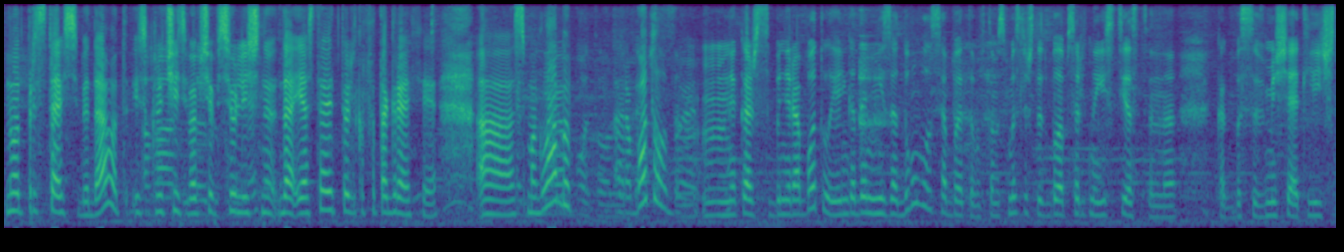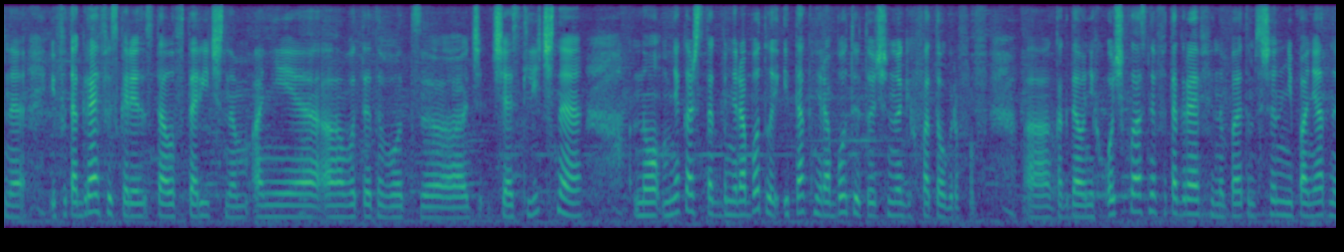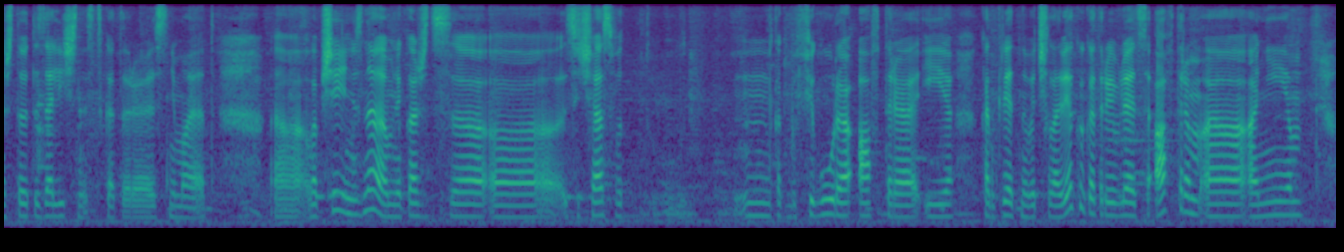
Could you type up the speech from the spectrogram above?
ну вот представь себе, да, вот исключить ага, вообще всю личную, да, и оставить только фотографии. А, смогла бы... Работала, мне работала кажется. бы? Мне кажется, бы не работала. Я никогда не задумывалась об этом, в том смысле, что это было абсолютно естественно, как бы совмещать личное. И фотография скорее стала вторичным, а не а, вот эта вот а, часть личная. Но мне кажется, так бы не работало, и так не работает у очень многих фотографов, а, когда у них очень классные фотографии, но поэтому совершенно непонятно, что это за личность, которая снимает. А, Вообще, я не знаю, мне кажется, э, сейчас вот как бы фигура автора и конкретного человека, который является автором, э, они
